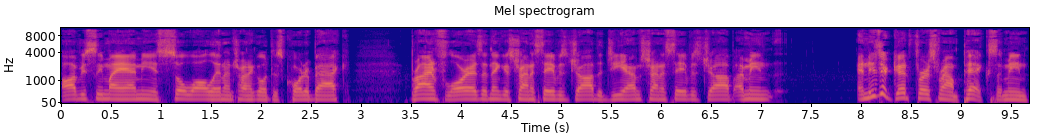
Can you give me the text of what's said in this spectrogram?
Obviously, Miami is so all in on trying to go with this quarterback. Brian Flores, I think, is trying to save his job. The GM's trying to save his job. I mean, and these are good first round picks. I mean,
